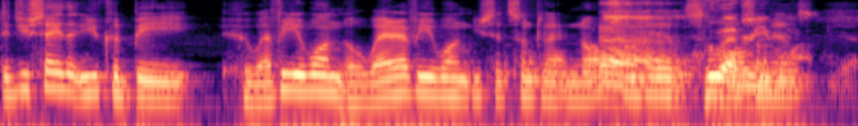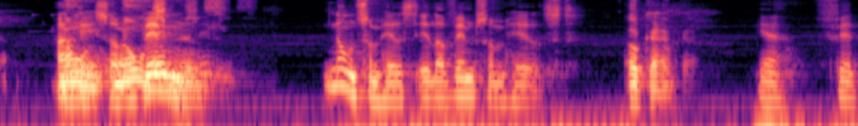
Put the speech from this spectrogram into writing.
Did you say that you could be whoever you want or wherever you want? You said something like not some Uh, hills, whoever some you hills. want. Yeah. Okay, Nogen- så nogen hvem, som helst. nogen som helst, eller hvem som helst. Okay. Ja, fedt.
